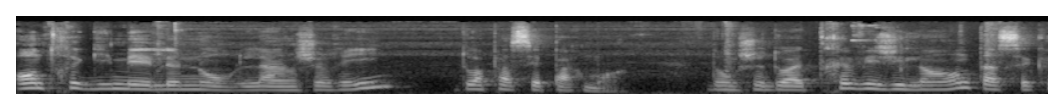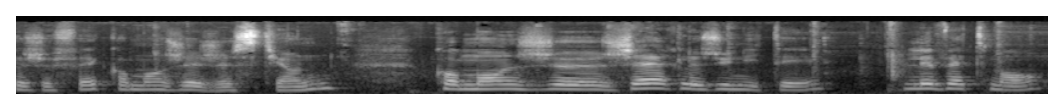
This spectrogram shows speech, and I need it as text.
entre guillemets, le nom lingerie, doit passer par moi. Donc, je dois être très vigilante à ce que je fais, comment je gestionne, comment je gère les unités, les vêtements.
